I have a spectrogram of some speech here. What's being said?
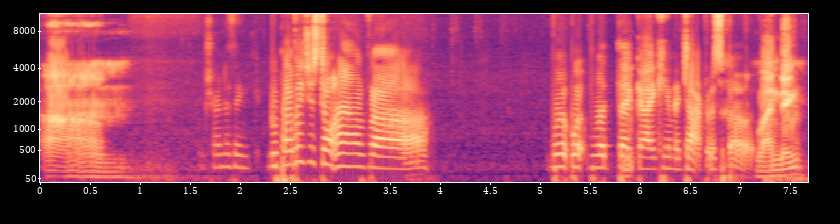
Um, I'm trying to think. We probably just don't have uh, what what what that guy came and talked to us about. Lending.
